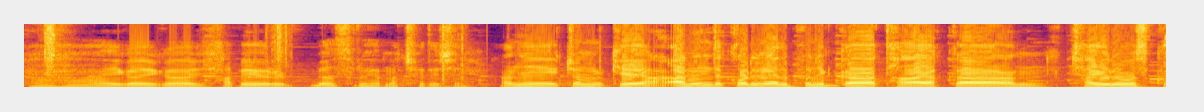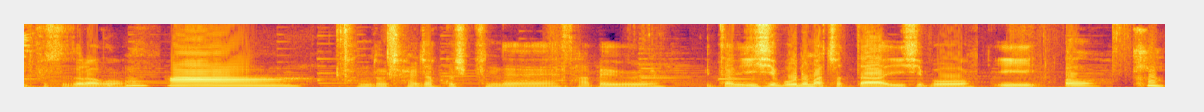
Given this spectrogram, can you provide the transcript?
아 이거 이거 자배율을 몇으로 해 맞춰야 되지? 아니 좀 이렇게 아는 듯 거리는 애들 보니까 다 약간 자이로 스코프 쓰더라고. 응. 아. 감동 잘 잡고 싶은데 4배율. 일단 25로 맞췄다 25 2 어? 오케이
